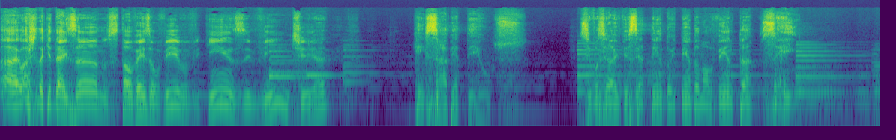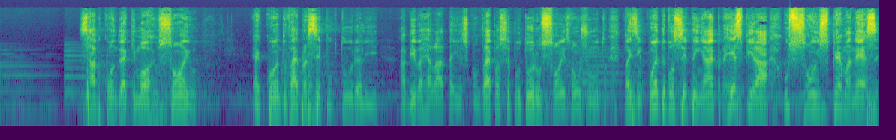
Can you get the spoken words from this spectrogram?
Ah, eu acho que daqui 10 anos, talvez eu vivo, 15, 20, né? Quem sabe é Deus. Se você vai ver 70, 80, 90, 100. Sabe quando é que morre o sonho? É quando vai para a sepultura ali. A Bíblia relata isso. Quando vai para a sepultura, os sonhos vão junto. Mas enquanto você tem ar para respirar, os sonhos permanecem.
